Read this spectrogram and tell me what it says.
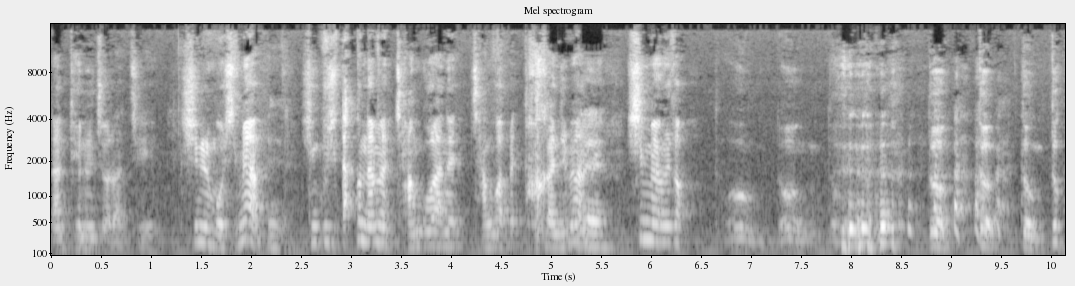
난 되는 줄 알았지. 신을 모시면 네. 신굿이 딱 끝나면 장구 안에 장구 앞에 탁 앉으면 네. 신명에서 덩덩덩덩덩덩덩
